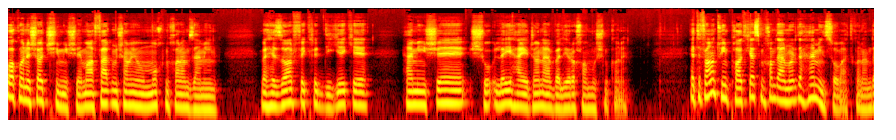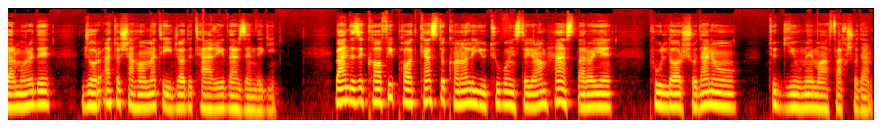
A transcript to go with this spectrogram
واکنشات چی میشه؟ موفق میشم یا مخ می‌خورم زمین؟ و هزار فکر دیگه که همیشه شعله هیجان اولیه رو خاموش می‌کنه. اتفاقا تو این پادکست می‌خوام در مورد همین صحبت کنم در مورد جرأت و شهامت ایجاد تغییر در زندگی. به اندازه کافی پادکست و کانال یوتیوب و اینستاگرام هست برای پولدار شدن و تو گیومه موفق شدن.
